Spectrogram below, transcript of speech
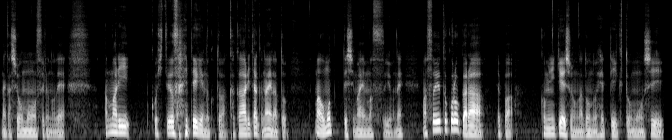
なんか消耗するのであんまりこう必要最低限のことは関わりたくないなと、まあ、思ってしまいますよね。まあ、そういうところからやっぱコミュニケーションがどんどん減っていくと思うし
